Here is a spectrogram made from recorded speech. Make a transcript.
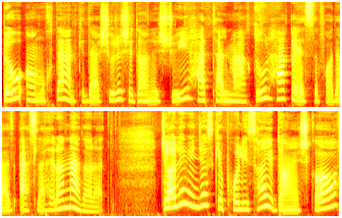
به او آموختند که در شورش دانشجویی حتی المقدور حق استفاده از اسلحه را ندارد. جالب اینجاست که پلیس های دانشگاه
